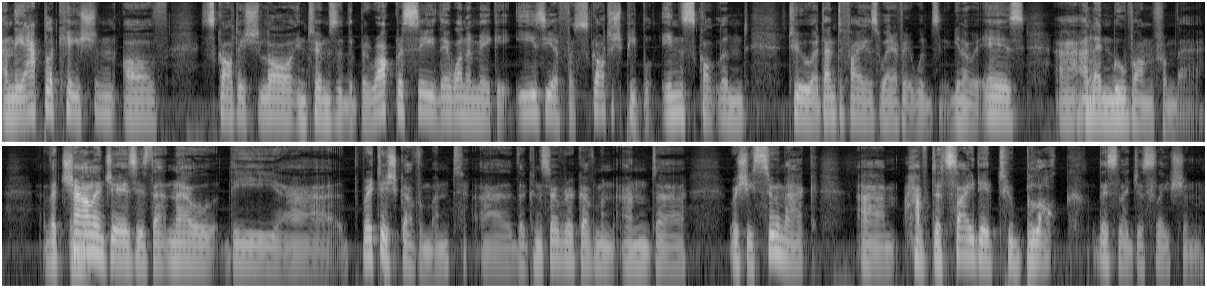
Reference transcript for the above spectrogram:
and the application of Scottish law in terms of the bureaucracy, they want to make it easier for Scottish people in Scotland to identify as wherever it would, you know, it is, uh, and then move on from there. The challenge is, is that now the uh, British government, uh, the Conservative government, and uh, Rishi Sunak um, have decided to block this legislation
